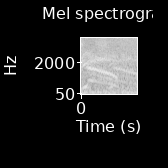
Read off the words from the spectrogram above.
show!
